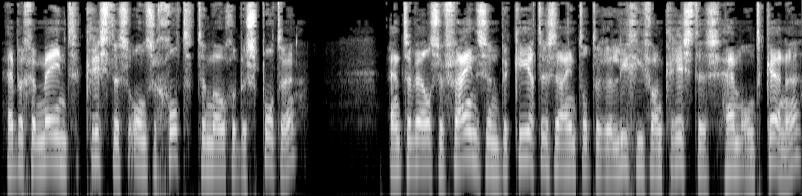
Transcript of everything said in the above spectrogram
hebben gemeend Christus onze God te mogen bespotten, en terwijl ze veinzen bekeerd te zijn tot de religie van Christus hem ontkennen,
